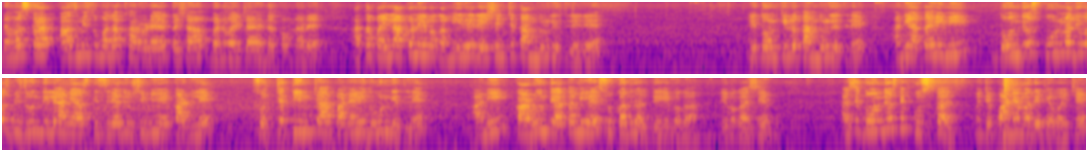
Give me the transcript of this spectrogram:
नमस्कार आज मी तुम्हाला खारोड्या कशा बनवायच्या आहे दाखवणार आहे. आता पहिलं आपण हे बघा मी हे रेशनचे तांदूळ घेतलेले आहे. हे दोन किलो तांदूळ घेतले. आणि आता हे मी दोन दिवस पूर्ण दिवस भिजवून दिले आणि आज तिसऱ्या दिवशी मी हे काढले. स्वच्छ तीन चार पाण्याने धुवून घेतले. आणि काढून ते आता मी हे सुकत घालते. हे बघा हे बघा असे. असे दोन दिवस ते कुसतात म्हणजे पाण्यामध्ये ठेवायचे.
